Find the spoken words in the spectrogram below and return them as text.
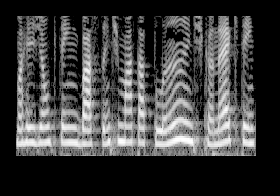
uma região que tem bastante mata atlântica, né? Que tem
